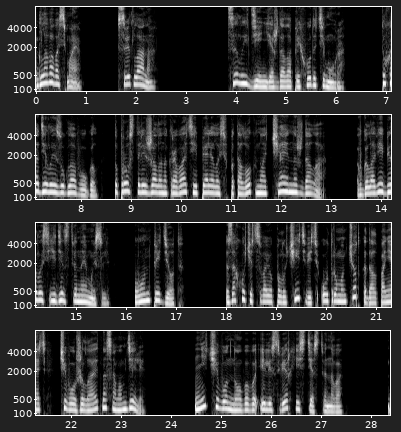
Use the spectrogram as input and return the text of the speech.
Глава восьмая. Светлана. Целый день я ждала прихода Тимура. То ходила из угла в угол, то просто лежала на кровати и пялилась в потолок, но отчаянно ждала. В голове билась единственная мысль — он придет. Захочет свое получить, ведь утром он четко дал понять, чего желает на самом деле. Ничего нового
